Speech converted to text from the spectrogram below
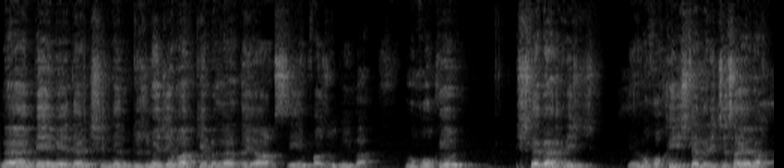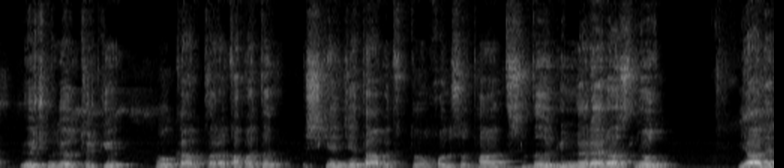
ve BM'de Çin'in düzmece mahkemelerde yargısız infaz yoluyla hukuki işleme hiç yani hukuki işlemler içe sayarak 3 milyon Türk'ü bu kamplara kapatıp işkenceye tabi tuttuğu konusu tartışıldığı günlere rastlıyordu. Yani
